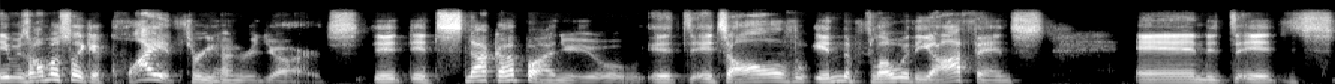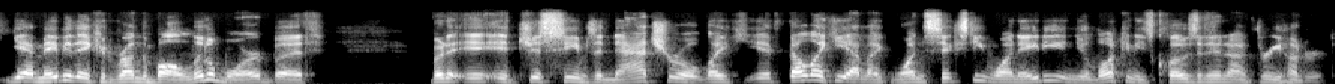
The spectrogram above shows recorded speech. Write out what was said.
it was almost like a quiet 300 yards. It it snuck up on you. It it's all in the flow of the offense, and it, it's yeah maybe they could run the ball a little more, but but it, it just seems a natural like it felt like he had like 160 180 and you look and he's closing in on 300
